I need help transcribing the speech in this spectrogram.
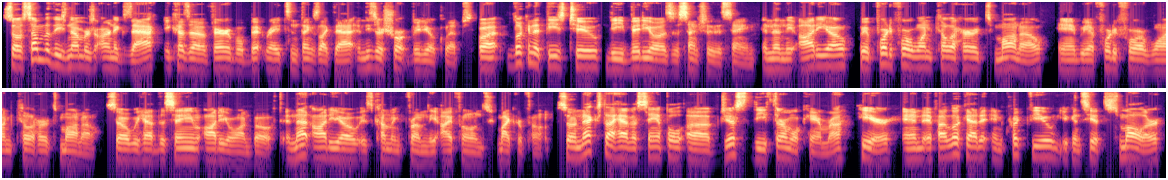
So some of these numbers aren't exact because of variable bit rates and things like that, and these are short video clips. But looking at these two, the video is essentially the same. And then the audio, we have 44.1 kilohertz mono, and we have 44.1 kilohertz mono. So we have the same audio on both. And that audio is coming from the iPhone's microphone. So next I have a sample of just the thermal camera here. And if I look at it in quick view, you can see it's smaller.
